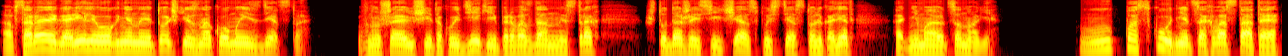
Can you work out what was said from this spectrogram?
А в сарае горели огненные точки, знакомые с детства, внушающие такой дикий первозданный страх — что даже сейчас, спустя столько лет, отнимаются ноги. «У, паскудница хвостатая!»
